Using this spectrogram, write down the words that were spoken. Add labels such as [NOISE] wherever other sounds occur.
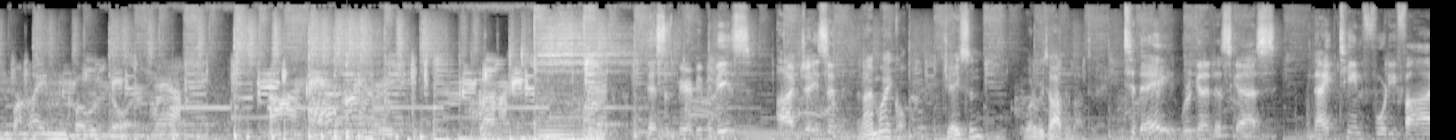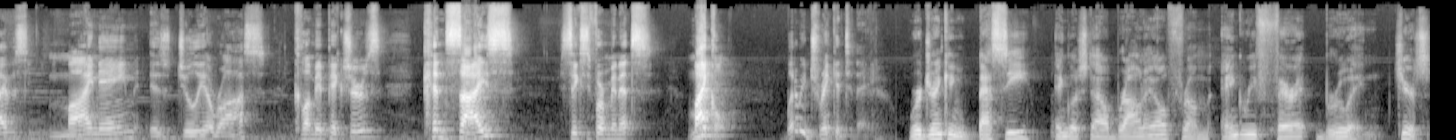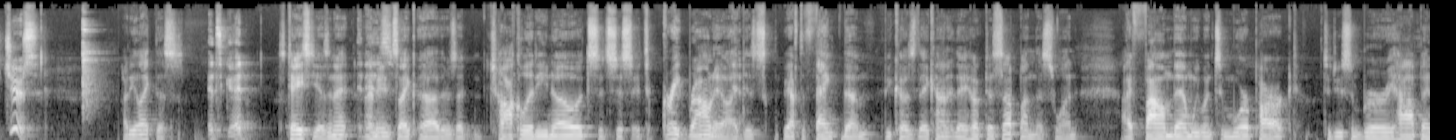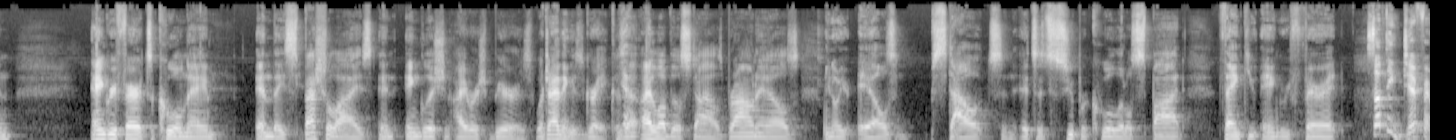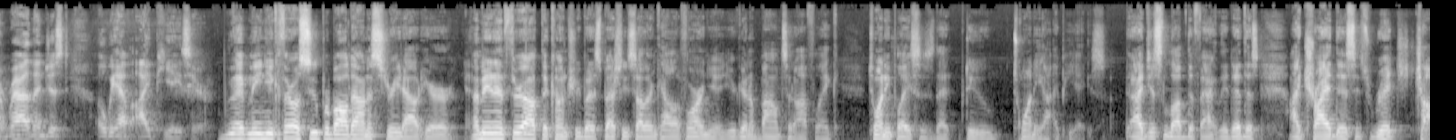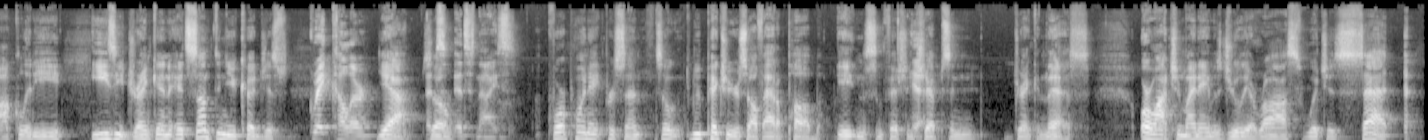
conducted behind closed doors. This is BRB Movies. I'm Jason. And I'm Michael. Jason, what are we talking about today? Today we're going to discuss 1945's My Name is Julia Ross, Columbia Pictures, concise, 64 minutes. Michael, what are we drinking today? We're drinking Bessie English style brown ale from Angry Ferret Brewing. Cheers. Cheers. How do you like this? It's good. It's tasty, isn't it? It I mean, it's like uh, there's a chocolatey notes. It's just it's a great brown ale. I just we have to thank them because they kind of they hooked us up on this one. I found them. We went to Moorpark to do some brewery hopping. Angry Ferret's a cool name, and they specialize in English and Irish beers, which I think is great because Yeah. I, I love those styles. Brown ales, you know, your ales and stouts, and it's a super cool little spot. Thank you, Angry Ferret. Something different rather than just, oh, we have IPAs here. I mean, you can throw a Super Ball down a street out here. I mean, and throughout the country, but especially Southern California, you're going to bounce it off like 20 places that do 20 IPAs. I just love the fact they did this. I tried this. It's rich, chocolatey, easy drinking. It's something you could just, Great color. yeah. It's, So it's nice. 4.8%. So you picture yourself at a pub eating some fish and Yeah. chips and drinking this, or watching My Name is Julia Ross, which is set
